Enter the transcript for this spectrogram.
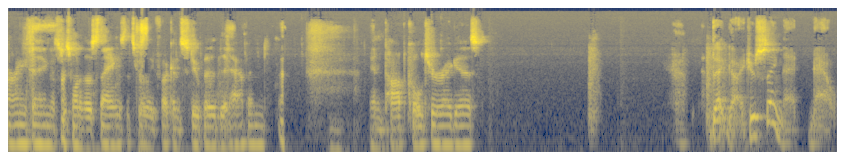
or anything. It's just one of those things that's really fucking stupid that happened in pop culture, I guess. That guy just sang that. Now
